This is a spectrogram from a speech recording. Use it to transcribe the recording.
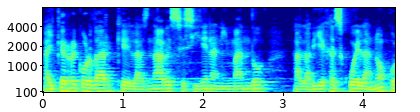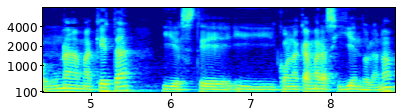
hay que recordar que las naves se siguen animando a la vieja escuela, ¿no? Con una maqueta y, este, y con la cámara siguiéndola, ¿no?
